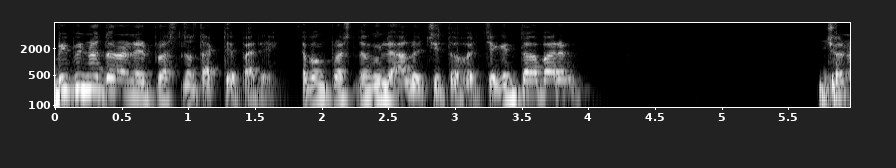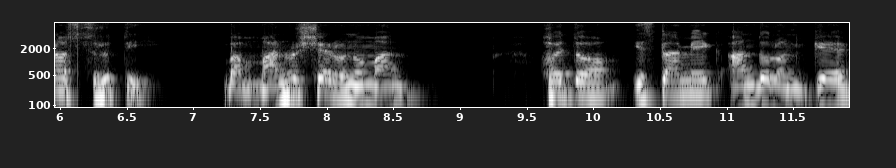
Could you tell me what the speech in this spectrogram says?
বিভিন্ন ধরনের প্রশ্ন থাকতে পারে এবং প্রশ্নগুলি আলোচিত হচ্ছে। কিন্তু আবার জনশ্রুতি বা মানুষের অনুমান হয়তো ইসলামিক আন্দোলনকে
